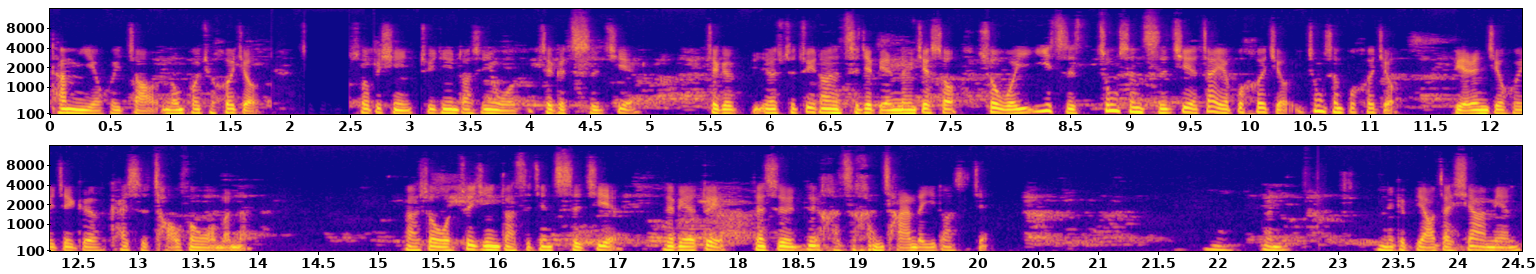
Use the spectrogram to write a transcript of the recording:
他们也会找龙婆去喝酒，说不行，最近一段时间我这个持戒，这个要是这段持戒别人能接受，说我一直终身持戒，再也不喝酒，终身不喝酒，别人就会这个开始嘲讽我们了。啊，说我最近一段时间持戒，那个对，但是那还是很长的一段时间。嗯嗯，那个表在下面。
